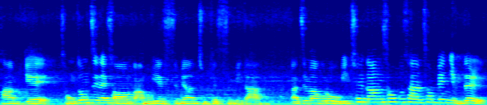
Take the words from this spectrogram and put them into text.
다 함께 정동진에서 마무리했으면 좋겠습니다. 마지막으로 우리 최강 서부산 선배님들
